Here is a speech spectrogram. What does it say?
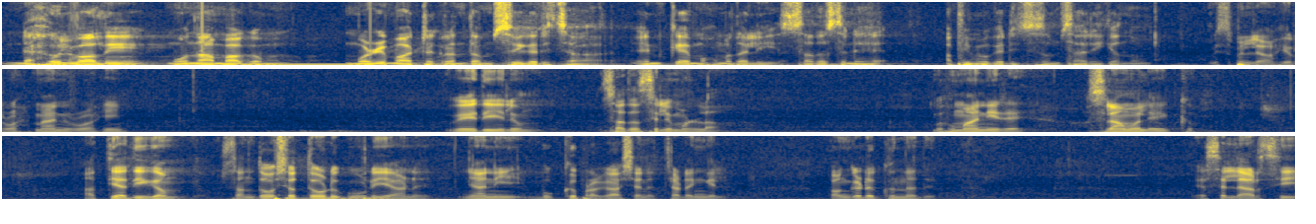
നഹുൽ വാദി മൂന്നാം ഭാഗം മൊഴിമാറ്റ ഗ്രന്ഥം സ്വീകരിച്ച എൻ കെ മുഹമ്മദ് അലി സദസ്സിനെ അഭിമുഖീകരിച്ച് സംസാരിക്കുന്നു. ബിസ്മില്ലാഹി റഹ്മാൻ റഹീം വേദിയിലും സദസ്സിലുമുള്ള ബഹുമാന്യരെ അസ്സാം വലൈക്കും അത്യധികം സന്തോഷത്തോടു കൂടിയാണ് ഞാൻ ഈ ബുക്ക് പ്രകാശന ചടങ്ങിൽ പങ്കെടുക്കുന്നത്. S L R C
